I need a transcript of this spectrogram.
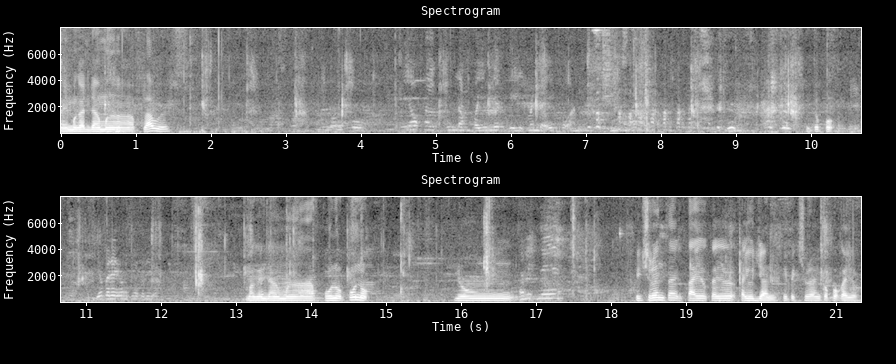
May magandang mga flowers. Ayaw kay kulang pa yung lit, dili man dahil ko ano. Ito po. Magandang mga puno-puno. Yung Ano picturean ta- tayo kayo kayo diyan, pipicturean ko po kayo.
